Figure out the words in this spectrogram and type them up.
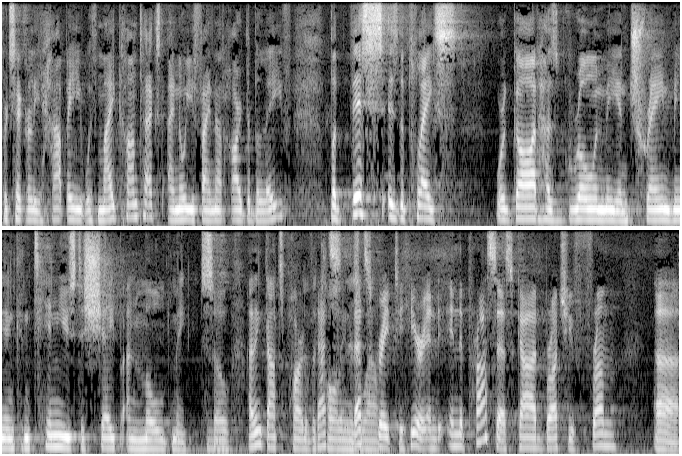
particularly happy with my context. I know you find that hard to believe. But this is the place where God has grown me and trained me and continues to shape and mold me. So mm. I think that's part of the that's, calling as well. that's great to hear. And in the process, God brought you from uh,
